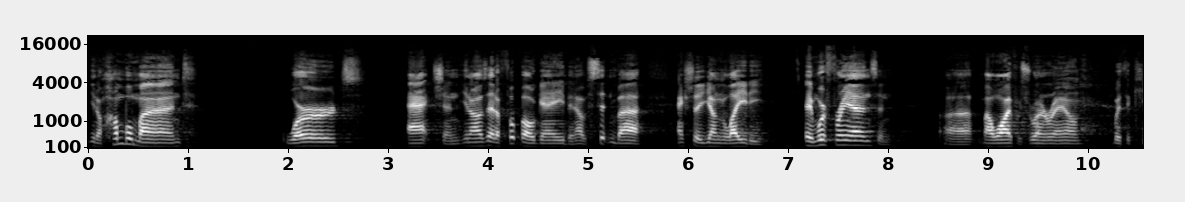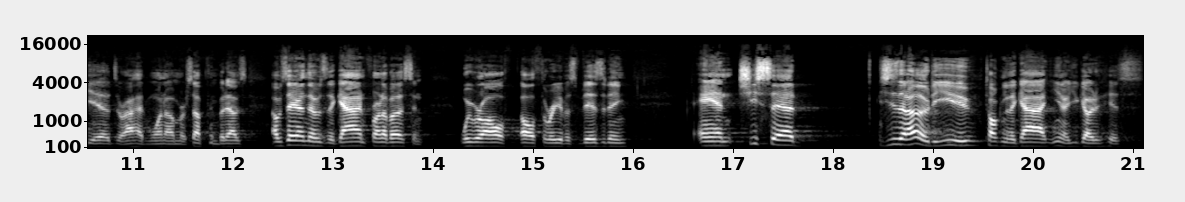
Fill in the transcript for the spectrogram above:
you know, humble mind, words, action. You know, I was at a football game and I was sitting by actually a young lady, and we're friends, and uh, my wife was running around with the kids, or I had one of them or something. But I was, I was there, and there was a guy in front of us, and we were all, all three of us visiting. And she said, she said, Oh, do you, talking to the guy, you know, you go to his,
